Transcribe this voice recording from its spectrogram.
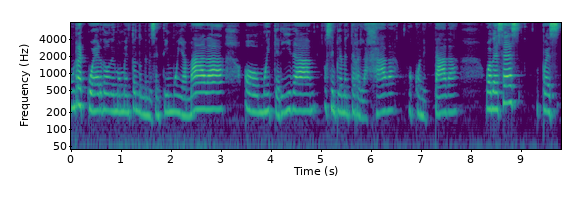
un recuerdo de un momento en donde me sentí muy amada o muy querida o simplemente relajada o conectada. O a veces, pues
